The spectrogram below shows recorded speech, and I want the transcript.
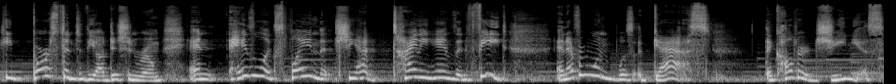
he burst into the audition room, and Hazel explained that she had tiny hands and feet, and everyone was aghast. They called her a genius,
